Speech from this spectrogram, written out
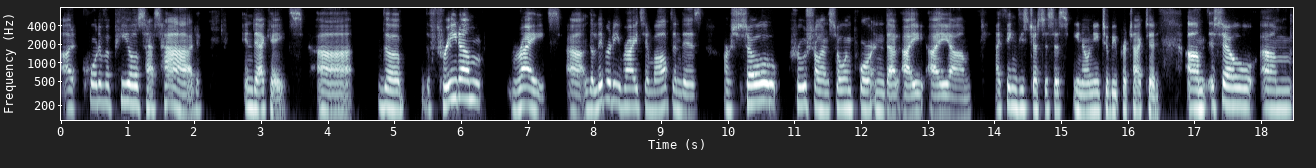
a court of appeals has had in decades. Uh, the, the freedom rights, uh, the liberty rights involved in this are so crucial and so important that I I um, I think these justices you know need to be protected. Um, so um,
